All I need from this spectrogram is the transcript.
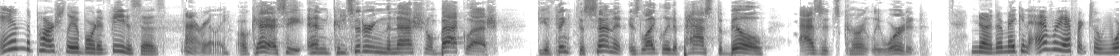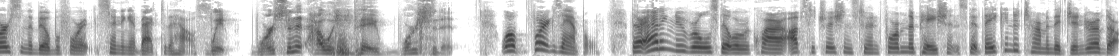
and the partially aborted fetuses, not really. Okay, I see. And considering the national backlash, do you think the Senate is likely to pass the bill as it's currently worded? No, they're making every effort to worsen the bill before it, sending it back to the House. Wait, worsen it? How would they worsen it? Well, for example, they're adding new rules that will require obstetricians to inform the patients that they can determine the gender of their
